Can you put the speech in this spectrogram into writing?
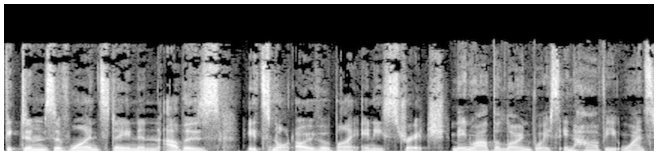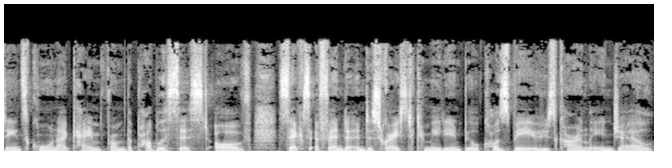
victims of Weinstein, and others it's not over by any stretch. Meanwhile, the lone voice in Harvey Weinstein's corner came from the publicist of sex offender and disgraced comedian Bill Cosby, who's currently in jail.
